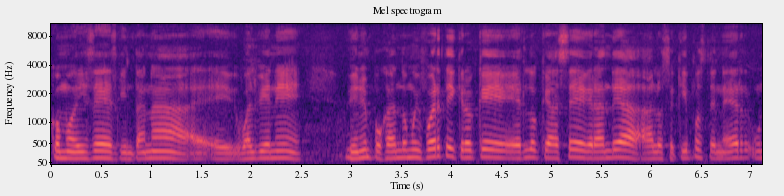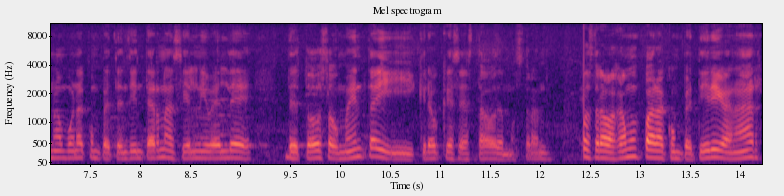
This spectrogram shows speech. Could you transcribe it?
Como dices, Quintana eh, igual viene, viene empujando muy fuerte y creo que es lo que hace grande a, los equipos tener una buena competencia interna, así el nivel de, de todos aumenta y creo que se ha estado demostrando. Pues trabajamos para competir y ganar,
